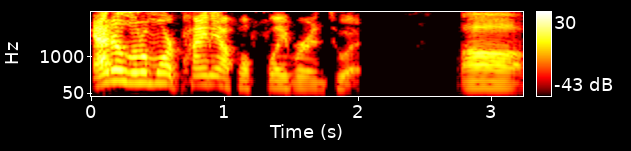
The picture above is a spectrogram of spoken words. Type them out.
add a little more pineapple flavor into it. Uh,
